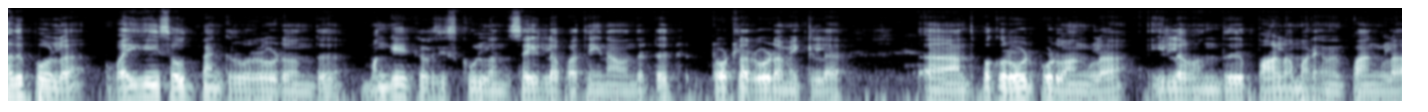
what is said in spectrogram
அதுபோல் வைகை சவுத் பேங்க் ரோடு வந்து மங்கையர்கரசி ஸ்கூல் அந்த சைடில் பார்த்தீங்கன்னா வந்துட்டு டோட்டலாக ரோடு அமைக்கலை. அந்த பக்கம் ரோடு போடுவாங்களா? இல்லை வந்து பாலம் மாதிரி அமைப்பாங்களா?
